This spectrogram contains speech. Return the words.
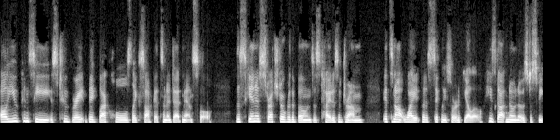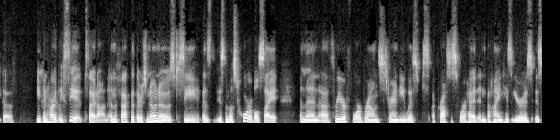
all you can see is two great big black holes like sockets in a dead man's skull. The skin is stretched over the bones as tight as a drum. It's not white, but a sickly sort of yellow. He's got no nose to speak of. You can hardly see it side on. And the fact that there's no nose to see is, is the most horrible sight. And then uh, three or four brown strandy wisps across his forehead and behind his ears is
